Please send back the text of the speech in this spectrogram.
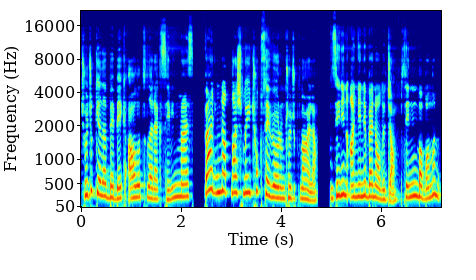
Çocuk ya da bebek ağlatılarak sevilmez. Ben inatlaşmayı çok seviyorum çocuklarla. Senin anneni ben alacağım. Senin babanı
